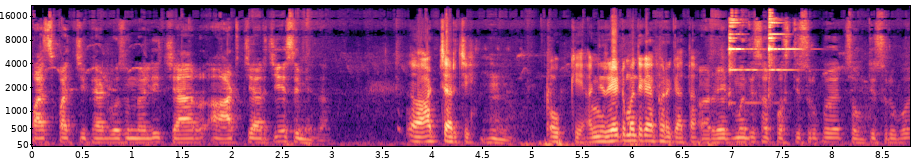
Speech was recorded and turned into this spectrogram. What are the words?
पाच पाचची फॅट बसून राहिली चार आठ चारची एस एम एस अं, आठ चारची. ओके. आणि रेटमध्ये काय फरक आहे आता? रेटमध्ये सर पस्तीस रुपये चौतीस रुपये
